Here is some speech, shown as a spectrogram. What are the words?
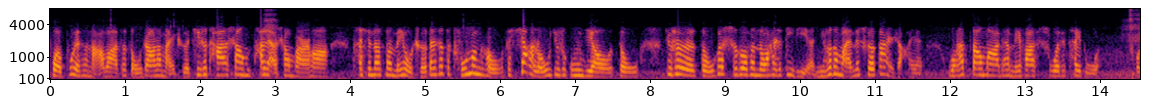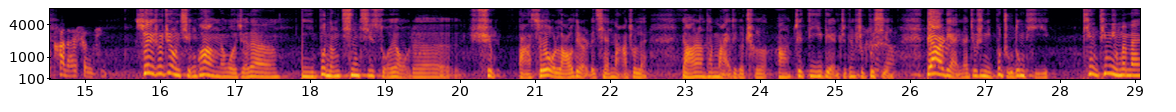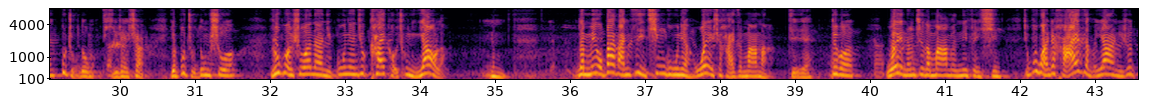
我不给他拿吧，他总嚷嚷买车。其实他上他俩上班哈，他现在算没有车，但是他出门口，他下楼就是公交，走就是走个十多分钟还是地铁。你说他买那车干啥呀？我还当妈的还没法说的太多，我看着还生气。所以说这种情况呢，我觉得你不能倾其所有的去把所有老底儿的钱拿出来，然后让他买这个车啊，这第一点指定是不行。第二点呢，就是你不主动提。听听明白没？不主动提这事儿，也不主动说。如果说呢，你姑娘就开口冲你要了，嗯，那没有办法，你自己亲姑娘，我也是孩子妈妈，姐姐，对不？我也能知道妈妈的那份心。就不管这孩子怎么样，你说，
